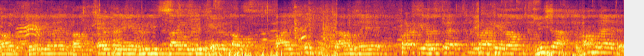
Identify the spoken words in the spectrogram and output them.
van Beringen van MTV Rudy Simon in Herentals. Inc. Dames en heren, prachtige wedstrijd, prachtige naam, Misha van Einde.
